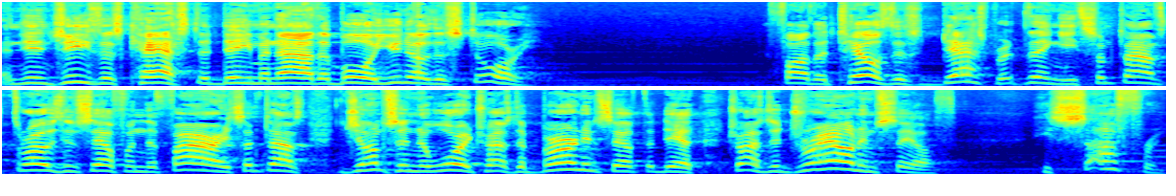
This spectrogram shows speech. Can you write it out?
And then Jesus cast the demon out of the boy. You know the story father tells this desperate thing. He sometimes throws himself in the fire. He sometimes jumps in the water. He tries to burn himself to death, tries to drown himself. He's suffering.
